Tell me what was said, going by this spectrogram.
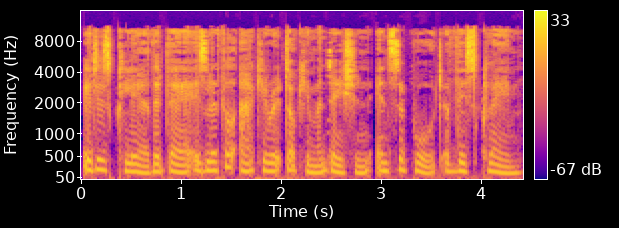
It is clear that there is little accurate documentation in support of this claim.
